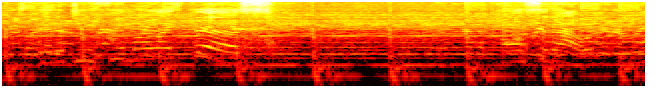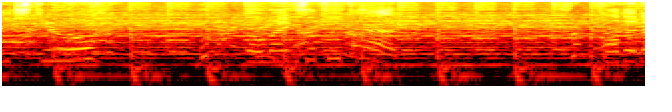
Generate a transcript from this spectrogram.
We're gonna do a few more like this. We're gonna pulse it out. We're gonna reach through the legs if you can. Hold it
